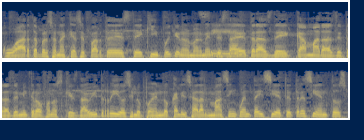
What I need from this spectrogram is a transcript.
cuarta persona que hace parte de este equipo y que normalmente Sí. está detrás de cámaras, detrás de micrófonos, que es David Ríos y lo pueden localizar al más 57 300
